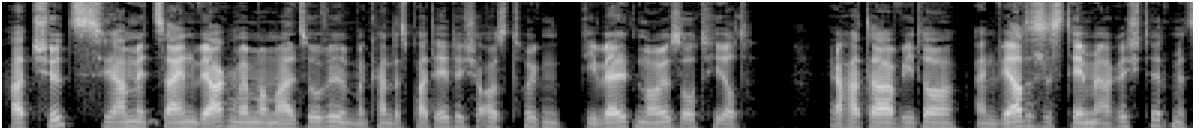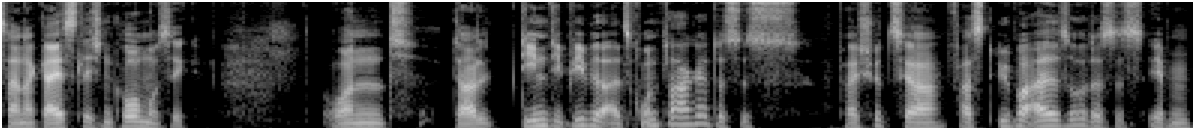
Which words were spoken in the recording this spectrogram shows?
hat Schütz ja mit seinen Werken, wenn man mal so will, man kann das pathetisch ausdrücken, die Welt neu sortiert. Er hat da wieder ein Wertesystem errichtet mit seiner geistlichen Chormusik. Und da dient die Bibel als Grundlage. Das ist bei Schütz ja fast überall so. Das ist eben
